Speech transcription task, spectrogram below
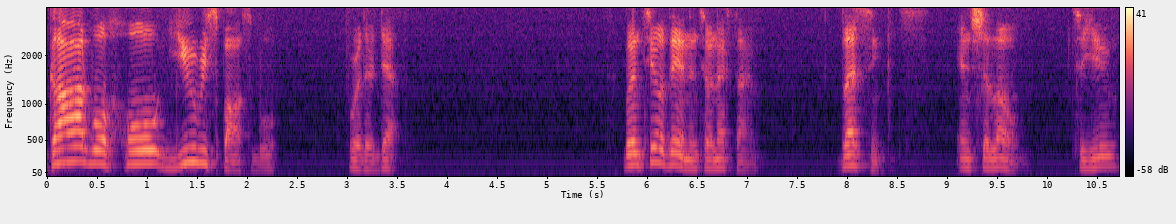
God will hold you responsible for their death. But until then, until next time, blessings and shalom to you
